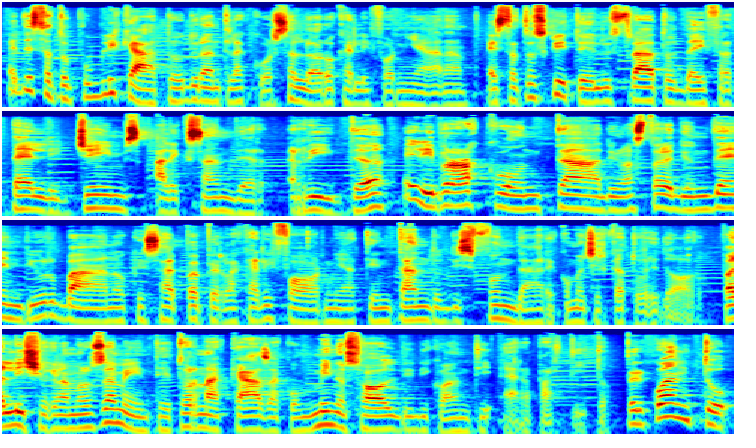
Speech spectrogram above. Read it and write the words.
ed è stato pubblicato durante la corsa all'oro californiana. È stato scritto e illustrato dai fratelli James Alexander Reed e il libro racconta di una storia di un dandy urbano che salpa per la California tentando di sfondare come cercatore d'oro. Fallisce clamorosamente e torna a casa con meno soldi di quanti era partito. Per quanto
